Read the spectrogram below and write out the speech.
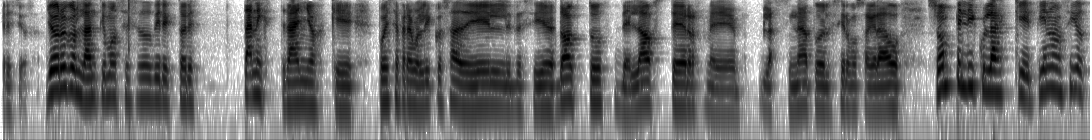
preciosa. Yo creo que Lantimos es esos directores tan extraños que puede ser para cualquier cosa de él, es decir, Dogtooth, The Lobster, eh, El asesinato del ciervo sagrado, son películas que tienen un sello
